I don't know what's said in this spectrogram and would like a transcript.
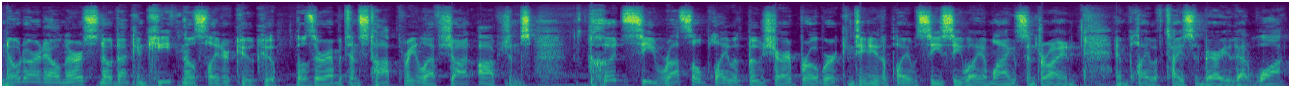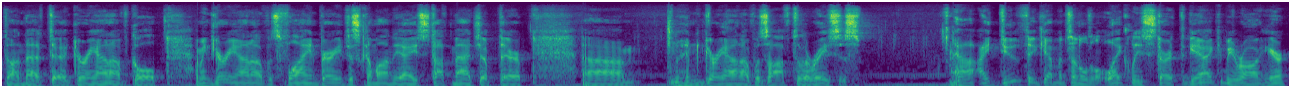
No Darnell Nurse, no Duncan Keith, no Slater Koekkoek. Those are Edmonton's top three left shot options. Could see Russell play with Bouchard, Broberg, continue to play with Ceci, William Lagesson try and, and play with Tyson Barrie, who got walked on that uh, Guryanov goal. I mean, Guryanov was flying, Barrie just come on the ice, tough matchup there. Um, and Guryanov was off to the races. Uh, I do think Edmonton will likely start the game. I could be wrong here,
